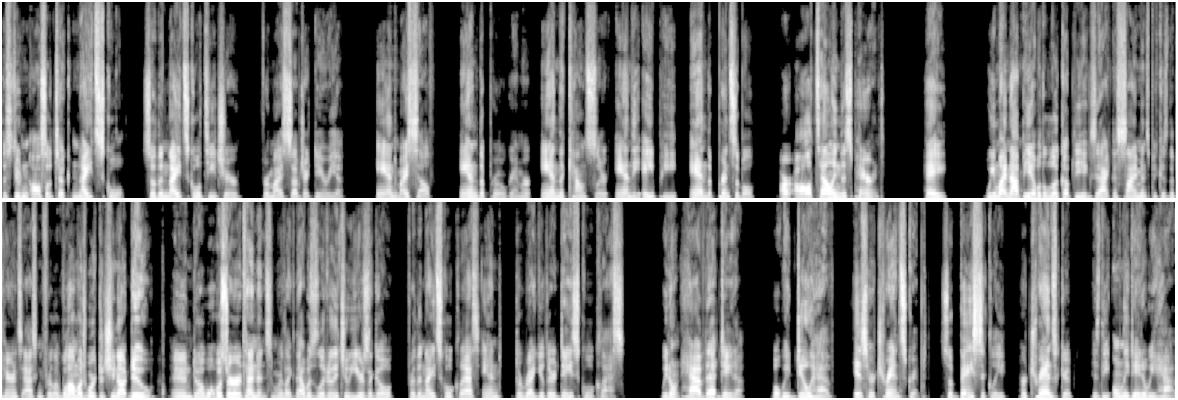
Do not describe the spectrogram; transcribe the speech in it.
the student also took night school. So the night school teacher for my subject area, and myself, and the programmer, and the counselor, and the AP, and the principal are all telling this parent, hey, we might not be able to look up the exact assignments because the parent's asking for, like, well, how much work did she not do? And uh, what was her attendance? And we're like, that was literally two years ago for the night school class and the regular day school class. We don't have that data. What we do have is her transcript. So basically, her transcript is the only data we have.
